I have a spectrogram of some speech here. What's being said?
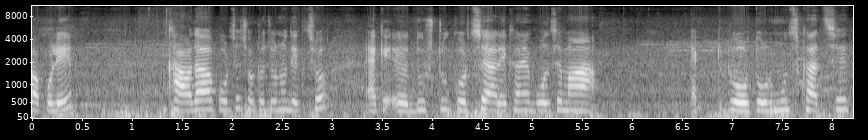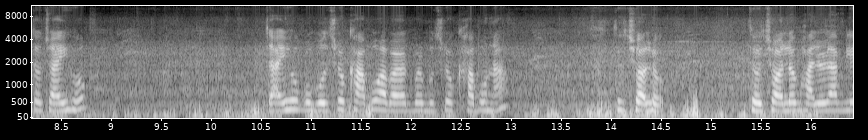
সকলে খাওয়া দাওয়া করছে, ছোটো জন্য দেখছ। একে দুষ্টু করছে, আর এখানে বলছে, মা একটু তরমুজ খাচ্ছে। তো যাই হোক। যাই হোক, ও বলছিল, খাব। আবার একবার বলছিল, খাব না। তো চলো তো চলো, ভালো লাগলে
